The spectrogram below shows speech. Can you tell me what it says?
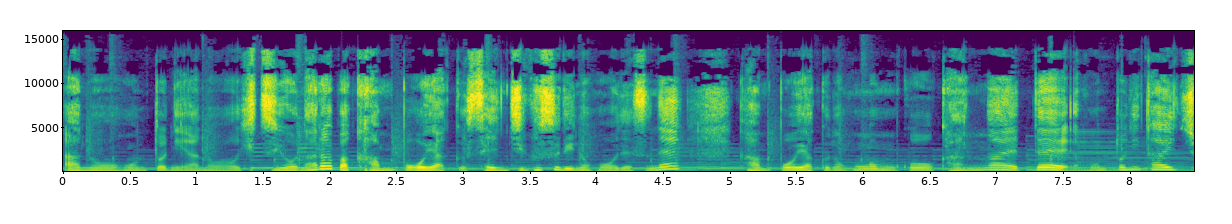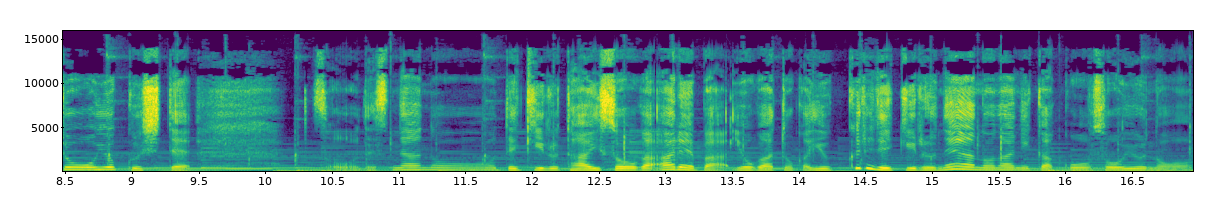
あの本当にあの必要ならば漢方薬煎じ薬の方ですね。漢方薬の方もこう考えて本当に体調を良くしてそうですね。あのできる体操があればヨガとかゆっくりできるねあの何かこうそういうのを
